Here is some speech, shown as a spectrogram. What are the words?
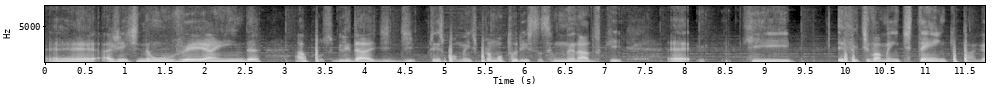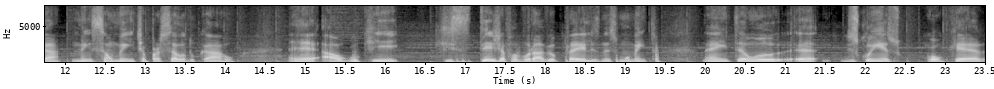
é, a gente não vê ainda a possibilidade de, principalmente para motoristas remunerados que, é, que efetivamente têm que pagar mensalmente a parcela do carro, é algo que, que esteja favorável para eles nesse momento. Né? Então, eu, é, desconheço qualquer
